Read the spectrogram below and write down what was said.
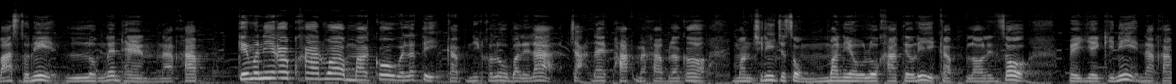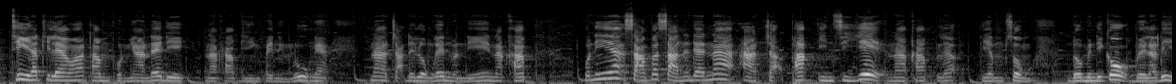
บาสโตนีลงเล่นแทนนะครับ เกมวันนี้ครับคาดว่ามาโกเวลติกับนิโคโลบาเลล่าจะได้พักนะครับ แล้วก็มันชินี่จะส่งมาเนลโลคาเตลลี่กับลอเรนโซเปเยกินี่นะครับ ที่นัดที่แล้วฮะทำผลงานได้ดีนะครับ ยิงไป 1 ลูกเนี่ย น่าจะได้ลงเล่นวันนี้นะครับ วันนี้สามประสานในแดนหน้าอาจจะพักอินซิเย่นะครับ แล้วเตรียมส่งโดมินิโกเบลาดี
